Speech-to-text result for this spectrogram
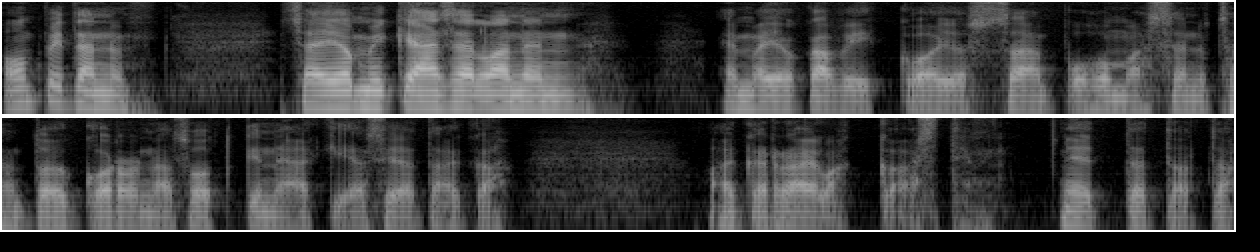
On pitänyt, se ei ole mikään sellainen en mä joka viikko ole jossain puhumassa. Nythän toi korona sotki nämäkin asiat aika, aika railakkaasti. Että tota,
